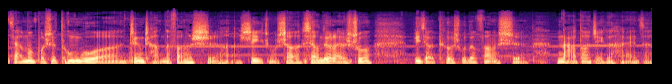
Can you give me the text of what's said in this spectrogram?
咱们不是通过正常的方式哈，是一种稍相对来说比较特殊的方式拿到这个孩子。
